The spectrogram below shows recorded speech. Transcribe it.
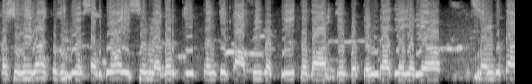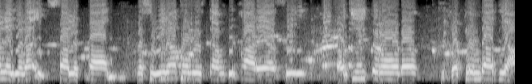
ਤਸਵੀਰਾਂ ਤੁਸੀਂ ਦੇਖ ਸਕਦੇ ਹੋ, ਇਸ ਨਗਰ ਕੀਰਤਨ 'ਚ ਕਾਫੀ ਵੱਡੀ ਤਾਦਾਦ 'ਚ ਬਠਿੰਡਾ ਦੀਆਂ ਜਿਹੜੀਆਂ ਸੰਗਤਾਂ ਨੇ ਜਿਹੜਾ ਹਿੱਸਾ ਲਿੱਤਾ, ਤਸਵੀਰਾਂ ਤੁਹਾਨੂੰ ਇਸ ਟਾਈਮ ਦਿਖਾ ਰਿਹਾ ਸੀ, ਅਜੀਤ ਰੋਡ, ਬਠਿੰਡਾ ਦੀਆਂ।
